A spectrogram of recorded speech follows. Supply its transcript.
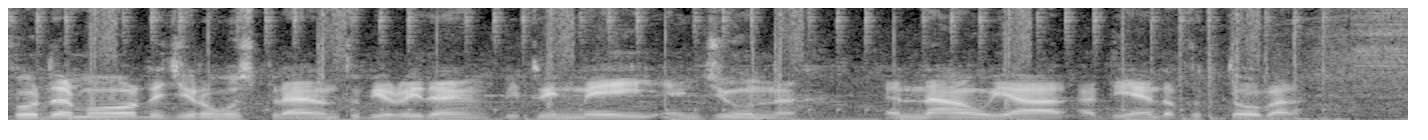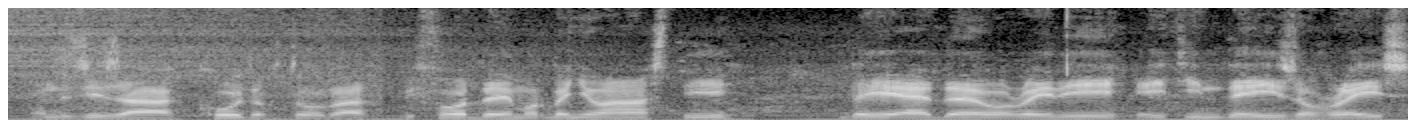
Furthermore, the Giro was planned to be ridden between May and June and now we are at the end of October and this is a cold October. Before the Morbegno Asti they had already 18 days of race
